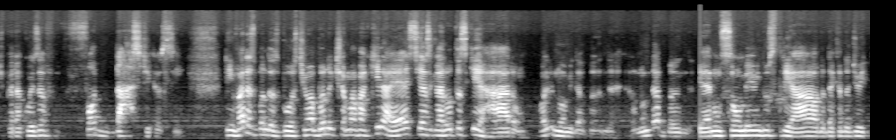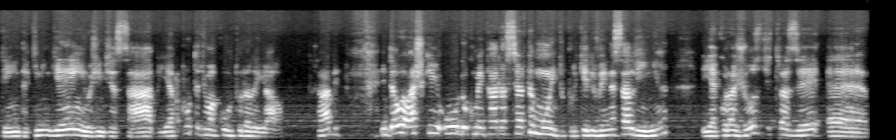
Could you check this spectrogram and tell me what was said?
Tipo, era coisa fodástica, assim. Tem várias bandas boas. Tinha uma banda que chamava Akira S e as Garotas que Erraram. Olha o nome da banda. É o nome da banda. Era um som meio industrial da década de 80 que ninguém hoje em dia sabe. E é puta de uma cultura legal, sabe? Então eu acho que o documentário acerta muito, porque ele vem nessa linha e é corajoso de trazer é,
